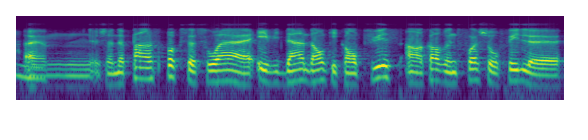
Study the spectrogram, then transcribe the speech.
Mm. Euh, je ne pense pas que ce soit euh, évident, donc, et qu'on puisse encore une fois chauffer le,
